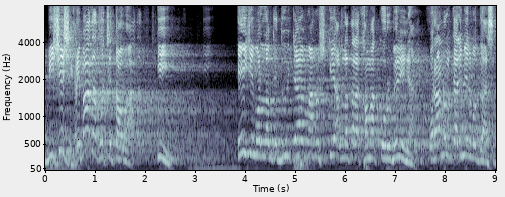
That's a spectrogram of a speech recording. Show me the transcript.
বিশেষ এবাদত হচ্ছে তওবা। কি? এই যে বললাম যে দুইটা মানুষকে আল্লাহ তালা ক্ষমা করবেনই না, কোরআনুল কারিমের মধ্যে আছে।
